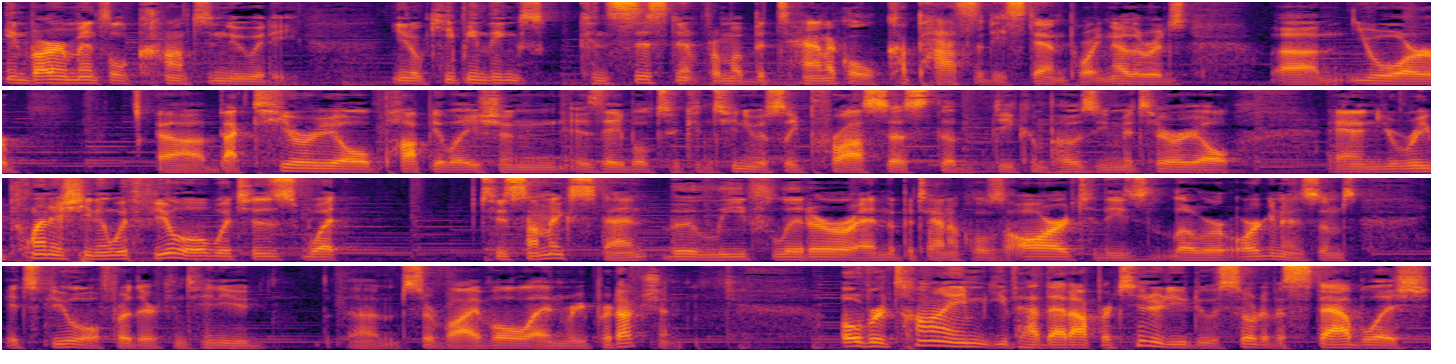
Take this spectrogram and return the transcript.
environmental continuity, you know, keeping things consistent from a botanical capacity standpoint. In other words, um, your uh, bacterial population is able to continuously process the decomposing material and you're replenishing it with fuel, which is what to some extent, the leaf litter and the botanicals are to these lower organisms. It's fuel for their continued um, survival and reproduction. Over time, you've had that opportunity to sort of establish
